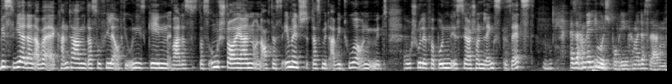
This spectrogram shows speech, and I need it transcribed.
Bis wir dann aber erkannt haben, dass so viele auf die Unis gehen, war das das Umsteuern und auch das Image, das mit Abitur und mit Hochschule verbunden ist, ja schon längst gesetzt. Also haben wir ein Imageproblem, kann man das sagen?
